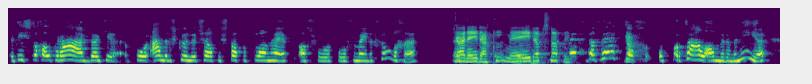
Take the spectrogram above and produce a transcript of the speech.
het is toch ook raar dat je voor aardrijkskunde hetzelfde stappenplan hebt als voor, voor vermenigvuldigen. Ja, nee, dat, nee, dat snap ik. Dat werkt toch op een totaal andere manier.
